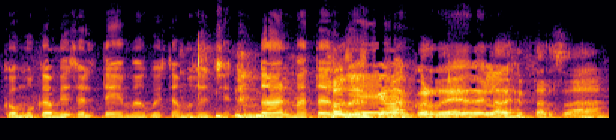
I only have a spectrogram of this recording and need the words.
¿Cómo cambias el tema, güey? Estamos en 101 dálmatas, Pues güey. es que me acordé de la de Tarzán.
